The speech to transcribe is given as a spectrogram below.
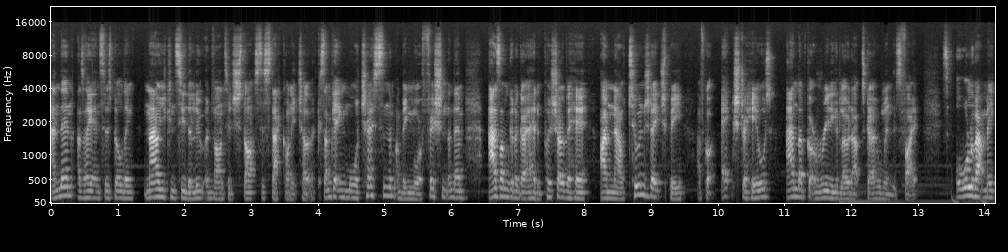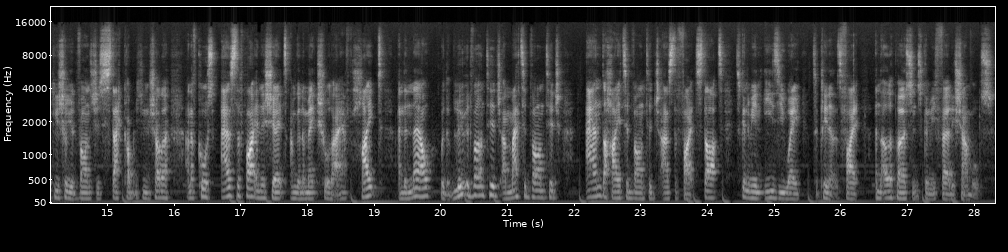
And then as I get into this building, now you can see the loot advantage starts to stack on each other because I'm getting more chests than them, I'm being more efficient than them. As I'm going to go ahead and push over here, I'm now 200 HP, I've got extra heals, and I've got a really good loadout to go and win this fight. It's all about making sure your advantages stack up with each other. And of course, as the fight initiates, I'm going to make sure that I have height. And then now, with a loot advantage, a mat advantage, and the height advantage as the fight starts, it's going to be an easy way to clean up this fight. And the other person is going to be fairly shambles.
